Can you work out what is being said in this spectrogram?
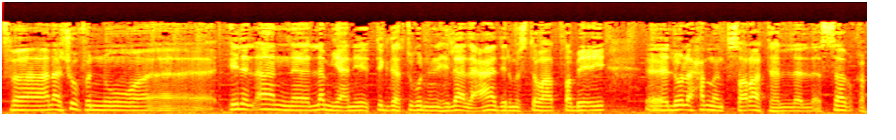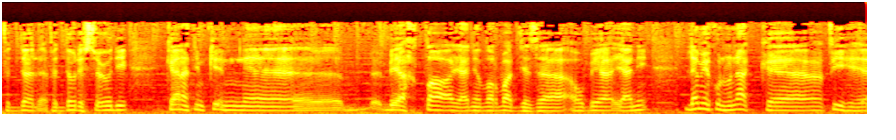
فأنا أشوف إنه إلى الآن لم يعني تقدر تقول إن الهلال عادل مستواه الطبيعي. لو لاحظنا انتصاراتها السابقة في الدوري, في الدوري السعودي كانت يمكن بأخطاء يعني ضربات جزاء أو يعني لم يكن هناك فيه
